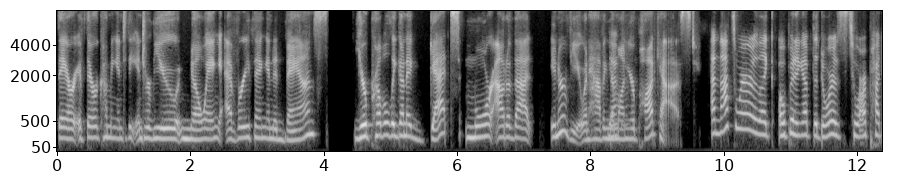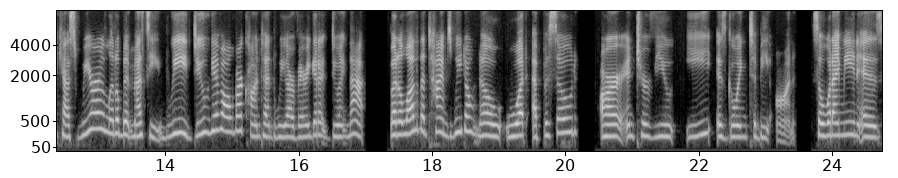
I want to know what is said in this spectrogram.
they are if they're coming into the interview knowing everything in advance, you're probably going to get more out of that interview and having yeah. them on your podcast. And that's where, like, opening up the doors to our podcast, we are a little bit messy. We do give all of our content, we are very good at doing that. But a lot of the times, we don't know what episode our interviewee is going to be on. So, what I mean is,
